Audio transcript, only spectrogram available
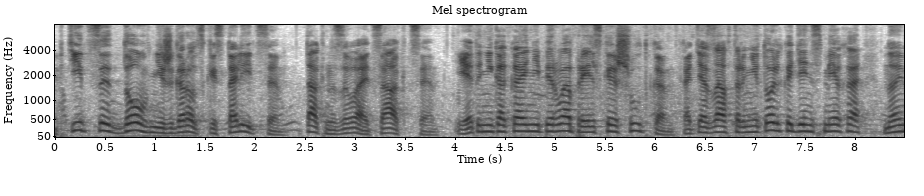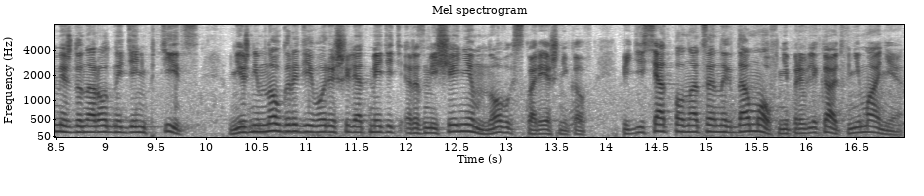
птице дом в Нижегородской столице. Так называется акция. И это никакая не первоапрельская шутка, хотя завтра не только День смеха, но и Международный день птиц. В Нижнем Новгороде его решили отметить размещением новых скворечников. 50 полноценных домов не привлекают внимания.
